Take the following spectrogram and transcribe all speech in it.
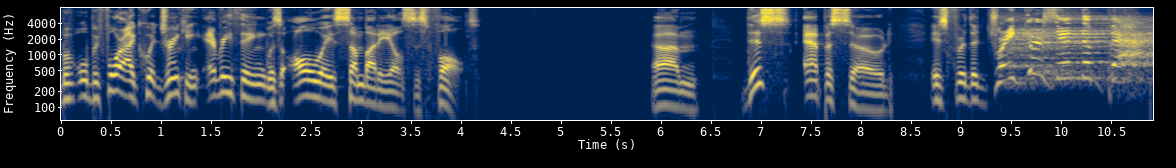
well, before I quit drinking, everything was always somebody else's fault. Um, this episode is for the drinkers in the back.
